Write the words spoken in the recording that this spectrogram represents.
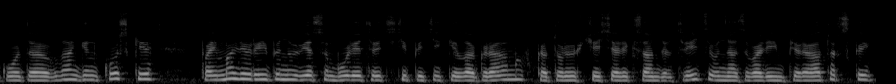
года в Лангенкоске – поймали рыбину весом более 35 килограммов, которую в честь Александра III назвали императорской.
